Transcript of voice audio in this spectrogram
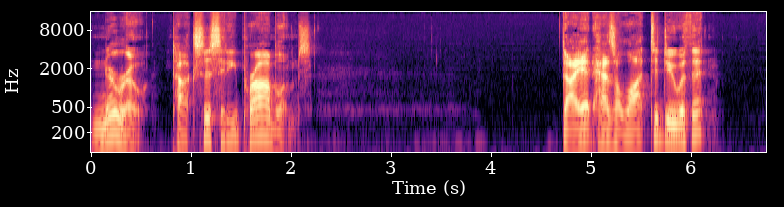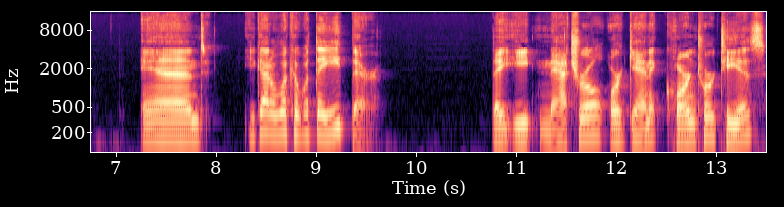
neurotoxicity problems. Diet has a lot to do with it. And you got to look at what they eat there. They eat natural, organic corn tortillas.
